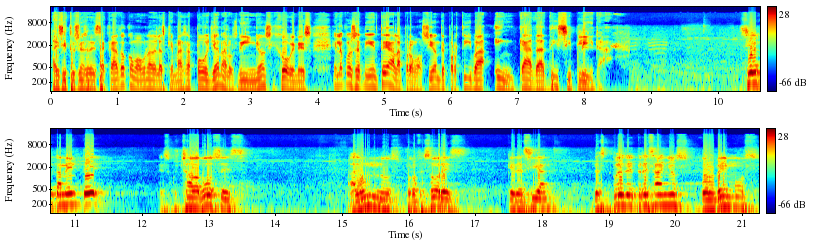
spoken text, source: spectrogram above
La institución se ha destacado como una de las que más apoyan a los niños y jóvenes en lo concerniente a la promoción deportiva en cada disciplina. Ciertamente escuchaba voces, alumnos, profesores que decían Después de tres años volvemos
